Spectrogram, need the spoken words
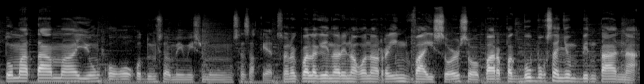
tumatama yung kuko ko dun sa may mismong sasakyan. So nagpalagay na rin ako ng rain visor. So para pag bubuksan yung bintana,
